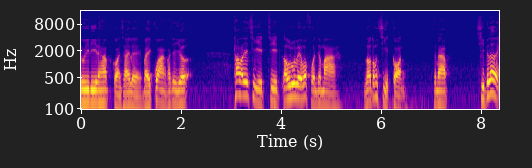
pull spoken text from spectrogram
ดูดีๆนะครับ ก่อนใช้เลย ใบกว้างเขาจะเยอะ ถ้าเราจะฉีดฉีด เรารู้เลยว่าฝนจะมา เราต้องฉีดก่อนใช่ไหมครับฉีดไปเลย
